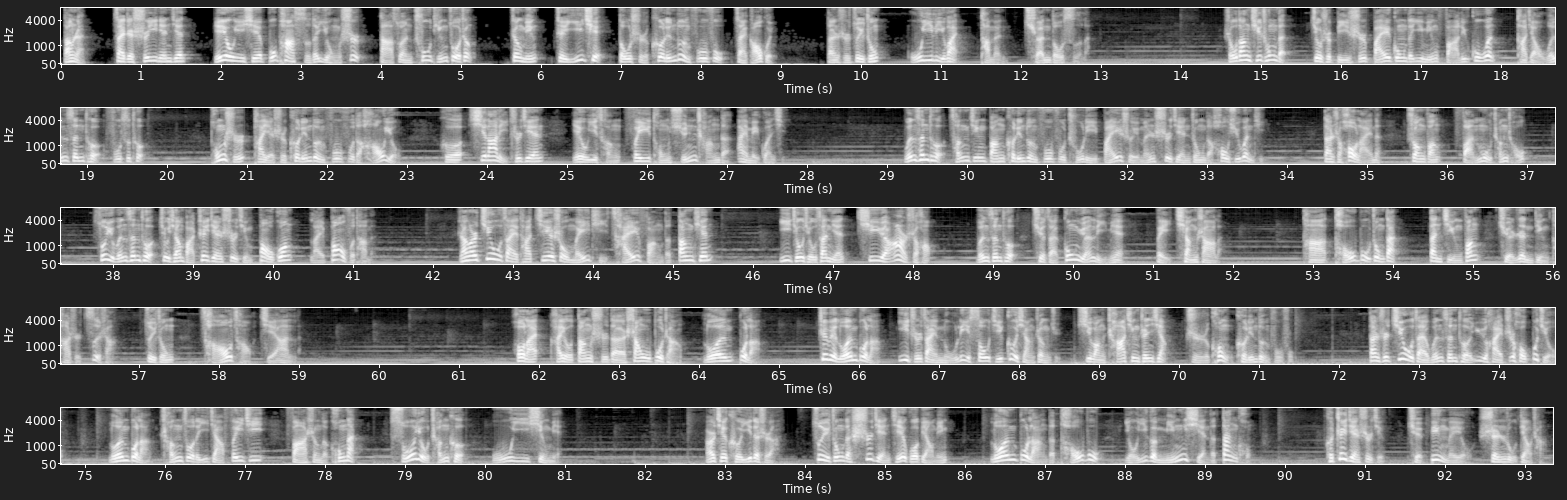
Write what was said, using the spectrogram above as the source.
当然，在这十一年间，也有一些不怕死的勇士打算出庭作证，证明这一切都是克林顿夫妇在搞鬼。但是最终无一例外，他们全都死了。首当其冲的就是彼时白宫的一名法律顾问。他叫文森特·福斯特，同时他也是克林顿夫妇的好友，和希拉里之间也有一层非同寻常的暧昧关系。文森特曾经帮克林顿夫妇处理白水门事件中的后续问题，但是后来呢，双方反目成仇，所以文森特就想把这件事情曝光来报复他们。然而就在他接受媒体采访的当天。一九九三年七月二十号，文森特却在公园里面被枪杀了。他头部中弹，但警方却认定他是自杀，最终草草结案了。后来还有当时的商务部长罗恩·布朗，这位罗恩·布朗一直在努力搜集各项证据，希望查清真相，指控克林顿夫妇。但是就在文森特遇害之后不久。罗恩·布朗乘坐的一架飞机发生了空难，所有乘客无一幸免。而且可疑的是啊，最终的尸检结果表明，罗恩·布朗的头部有一个明显的弹孔，可这件事情却并没有深入调查。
